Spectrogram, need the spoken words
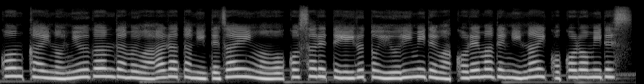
今回のニューガンダムは新たにデザインを起こされているという意味ではこれまでにない試みです。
